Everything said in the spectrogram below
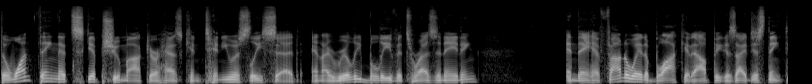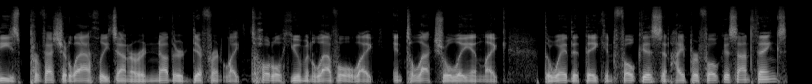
the one thing that Skip Schumaker has continuously said, and I really believe it's resonating, and they have found a way to block it out because I just think these professional athletes are another different, like total human level, like intellectually and like the way that they can focus and hyper focus on things.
